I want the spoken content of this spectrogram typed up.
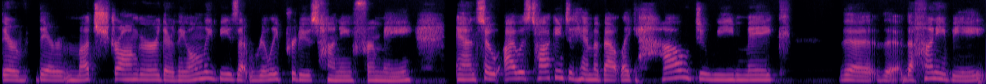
They're they're much stronger. They're the only bees that really produce honey for me. And so i was talking to him about like how do we make the, the, the honeybee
